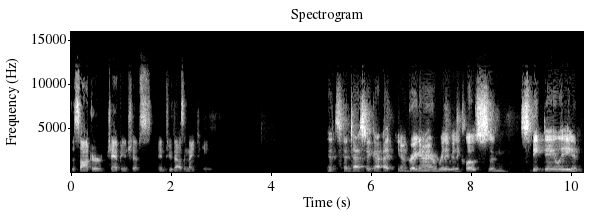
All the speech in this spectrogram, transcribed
the soccer championships in 2019? It's fantastic. I, you know, Greg and I are really, really close and speak daily, and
